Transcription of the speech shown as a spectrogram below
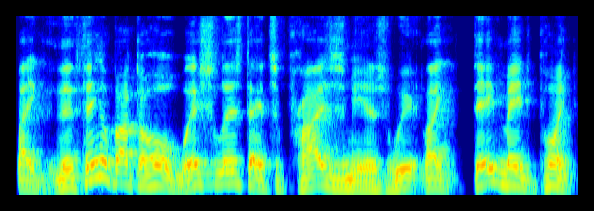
like the thing about the whole wish list that surprises me is weird. Like they made the point,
